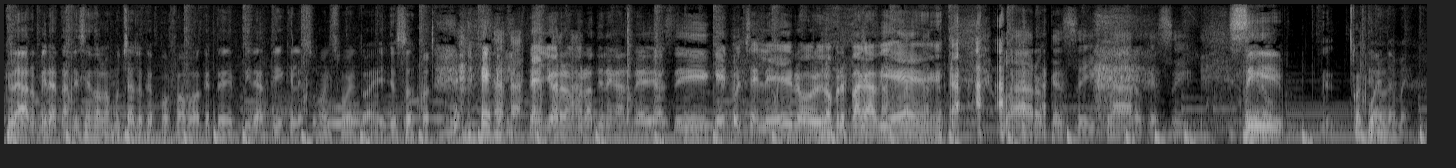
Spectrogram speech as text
Claro, mira, están diciendo los muchachos que por favor que te pida a ti que le suba el sueldo a ellos. Señor, no lo tienen al medio así, que es nochelero, el hombre paga bien. Claro que sí, claro que sí. sí. Cuéntame.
